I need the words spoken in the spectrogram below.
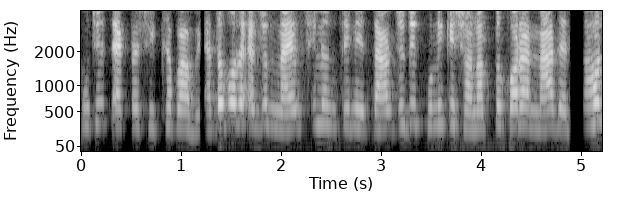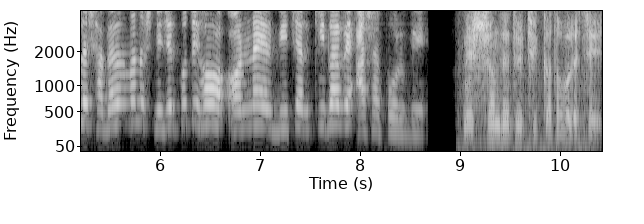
উচিত একটা শিক্ষা পাবে। এত বড় একজন নায়ক ছিলেন তিনি তার যদি খুনিকে শনাক্ত করা না যায় তাহলে সাধারণ মানুষ নিজের প্রতি হওয়া অন্যায়ের বিচার কীভাবে আশা করবে? নিঃসন্দেহে তুই ঠিক কথা বলেছিস।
